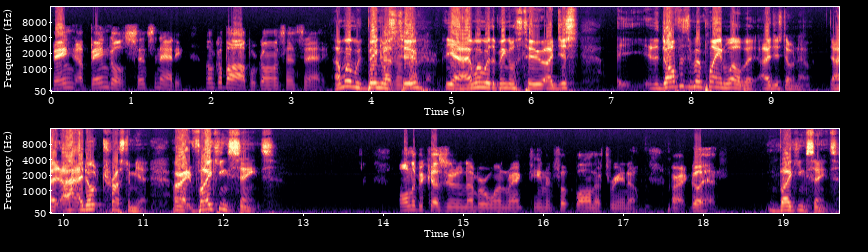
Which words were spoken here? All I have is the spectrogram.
Bang, uh, Bengals, Cincinnati. Uncle Bob, we're going Cincinnati. I went with Bengals too. Yeah, I went with the Bengals too. I just the Dolphins have been playing well, but I just don't know. I, I- don't trust them yet. All right, Vikings Saints. Only because they're the number one ranked team in football and they're three and zero. All right, go ahead. Vikings Saints.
